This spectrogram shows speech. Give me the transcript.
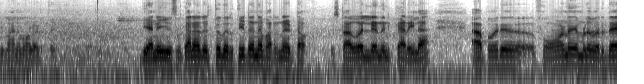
ജുമാന മോളെടുത്ത്. ധ്യാന യൂസഫ് യൂസുഫ് അവിടെ അടുത്ത് നിർത്തിയിട്ട് തന്നെ പറഞ്ഞു കേട്ടോ. ഇഷ്ടാവുമല്ലേ എന്ന് എനിക്കറിയില്ല. അപ്പോൾ ഒരു ഫോണ് നമ്മൾ വെറുതെ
